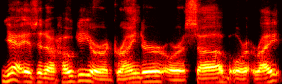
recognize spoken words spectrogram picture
Yeah, is it a hoagie or a grinder or a sub or right?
